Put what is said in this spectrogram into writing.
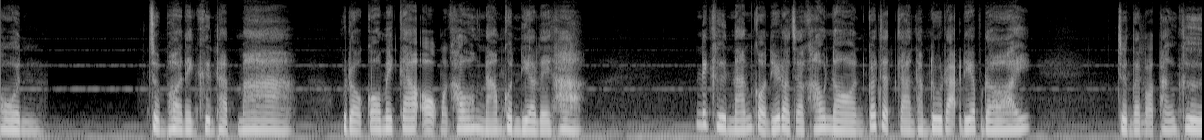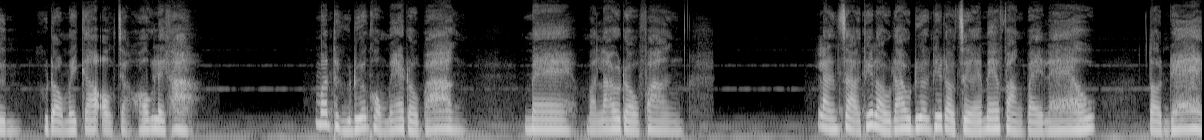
คนจนพอในคืนถัดมา เราก็ไม่กล้าออกมาเข้าห้องน้ำคนเดียวเลยค่ะ ในคืนนั้นก่อนที่เราจะเข้านอนก็จัดการทำธุระเรียบร้อย จนตลอดทั้งคืนเราไม่กล้าออกจากห้องเลยค่ะ มาถึงเรื่องของแม่เราบ้าง แม่มาเล่าเราฟัง หลังจากที่เราเล่าเรื่องที่เราเจอให้แม่ฟังไปแล้ว ตอนแรก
